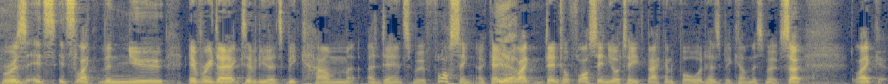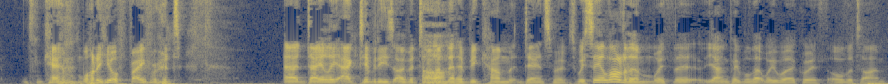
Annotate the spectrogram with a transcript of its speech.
Whereas it's it's like the new everyday activity that's become a dance move. Flossing okay? Yeah. like dental floss in your teeth back and forward has become this move. So like Cam what are your favorite uh, daily activities over time Oh. that have become dance moves. We see a lot of them with the young people that we work with all the time.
